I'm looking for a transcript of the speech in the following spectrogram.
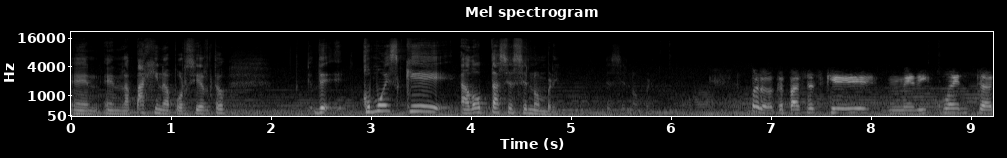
en, en la página, por cierto. De- ¿Cómo es que adoptas ese nombre? Ese nombre. Bueno, lo que pasa es que me di cuenta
